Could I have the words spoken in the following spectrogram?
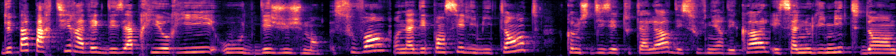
de pas partir avec des a priori ou des jugements. Souvent, on a des pensées limitantes comme je disais tout à l'heure, des souvenirs d'école et ça nous limite dans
